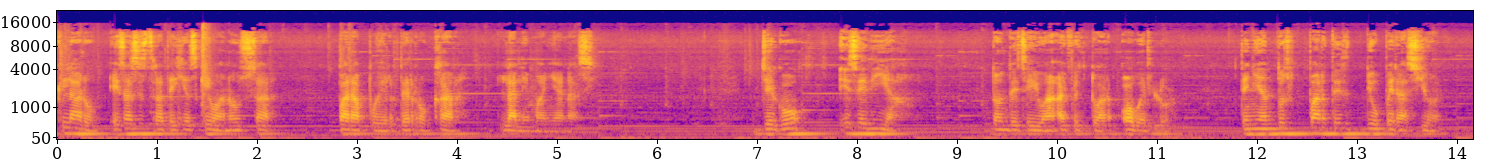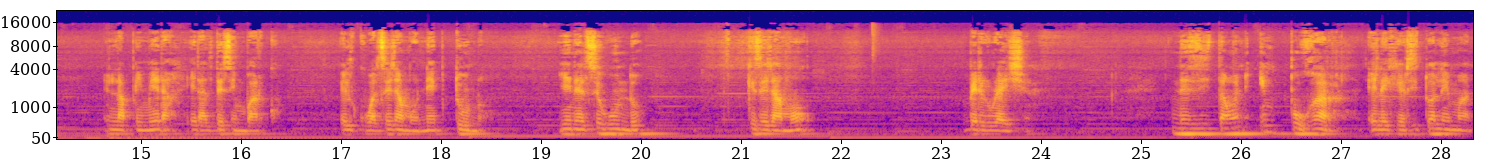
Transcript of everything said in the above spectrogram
claro esas estrategias que van a usar para poder derrocar la Alemania nazi. Llegó ese día donde se iba a efectuar Overlord. Tenían dos partes de operación. En la primera era el desembarco, el cual se llamó Neptuno, y en el segundo, que se llamó Bergration. Necesitaban empujar el ejército alemán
